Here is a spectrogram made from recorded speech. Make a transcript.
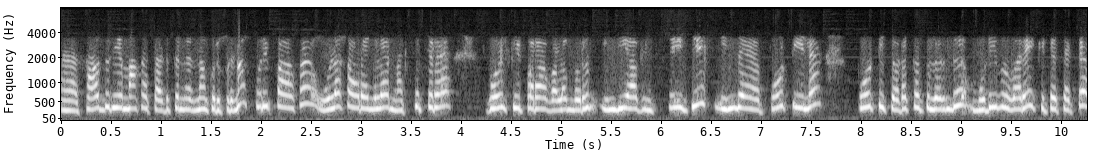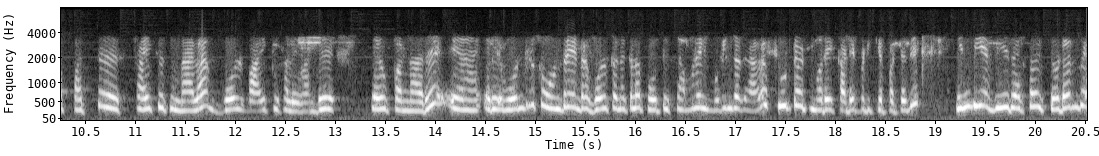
அஹ், சாதுரியமாக தடுத்தனர் தான் குறிப்பிடணும். குறிப்பாக உலக அரங்குல நட்சத்திர கோல் கீப்பரா வலம் வரும் இந்தியாவின் ஸ்ரீஜேஷ் இந்த போட்டியில போட்டி தொடக்கத்திலிருந்து முடிவு வரை கிட்டத்தட்ட பத்து ஸ்ட்ரைக்குக்கு மேல கோல் வாய்ப்புகளை வந்து சேவ் பண்ணாரு. ஒன்றுக்கு ஒன்று என்ற கோல் கணக்குல போட்டி சமனில் முடிந்ததுனால ஷூட் அவுட் முறை கடைபிடிக்கப்பட்டது. இந்திய வீரர்கள் தொடர்ந்து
